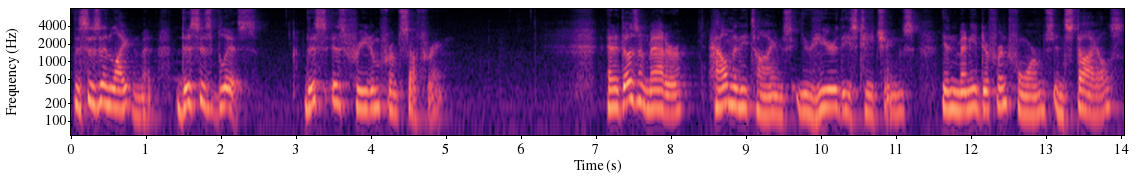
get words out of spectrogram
This is enlightenment. This is bliss. This is freedom from suffering. And it doesn't matter how many times you hear these teachings in many different forms, in styles,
